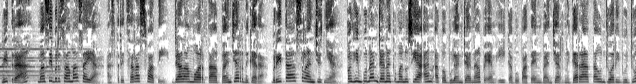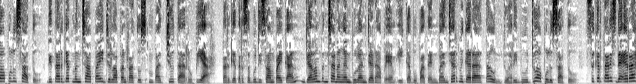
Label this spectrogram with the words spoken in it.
Mitra, masih bersama saya, Astrid Sarasvati, dalam Warta Banjarnegara. Berita selanjutnya, Penghimpunan Dana Kemanusiaan atau Bulan Dana PMI Kabupaten Banjarnegara tahun 2021 ditarget mencapai 804 juta rupiah. Target tersebut disampaikan dalam pencanangan bulan dana PMI Kabupaten Banjarnegara tahun 2021. Sekretaris Daerah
